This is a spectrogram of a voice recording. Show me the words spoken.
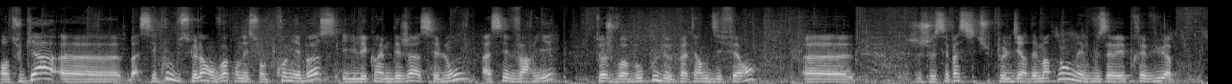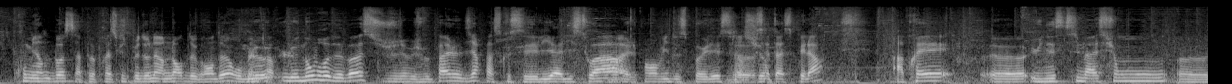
En tout cas, euh, bah, c'est cool parce que là, on voit qu'on est sur le premier boss et il est quand même déjà assez long, assez varié. Toi, je vois beaucoup de patterns différents. Euh, je sais pas si tu peux le dire dès maintenant, mais vous avez prévu à combien de boss à peu près? Est-ce que tu peux donner un ordre de grandeur ou même Le, pas? le nombre de boss, je ne veux pas le dire parce que c'est lié à l'histoire Ouais. et j'ai pas envie de spoiler ce- cet aspect-là. Après, euh, une estimation euh,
